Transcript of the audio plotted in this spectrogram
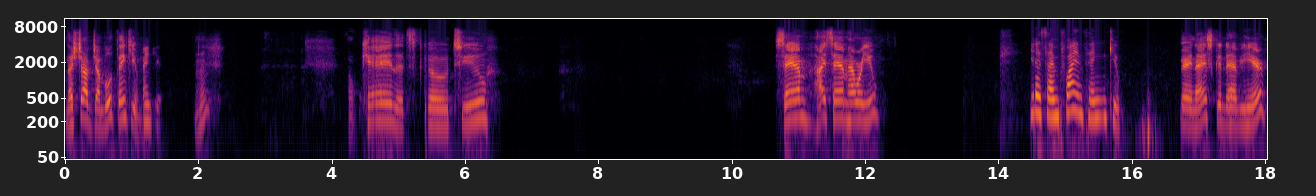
Nice job, Jumbo. Thank you. Thank you. Okay, let's go to Sam. Hi, Sam. How are you? Yes, I'm fine, thank you. Very nice. Good to have you here.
